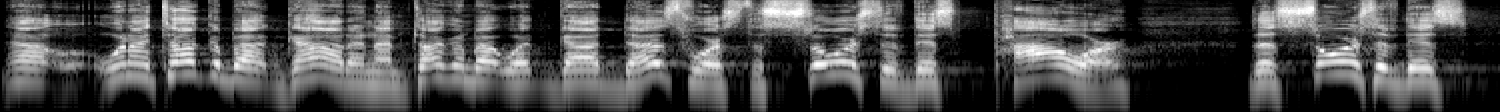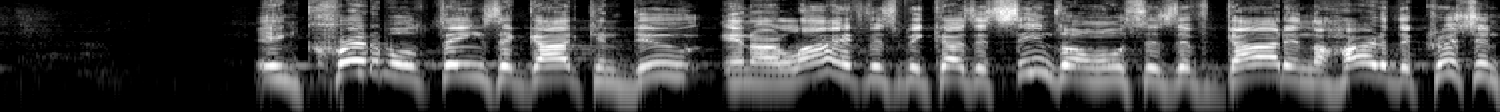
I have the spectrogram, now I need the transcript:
Now, when I talk about God and I'm talking about what God does for us, the source of this power, the source of this incredible things that God can do in our life is because it seems almost as if God, in the heart of the Christian,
